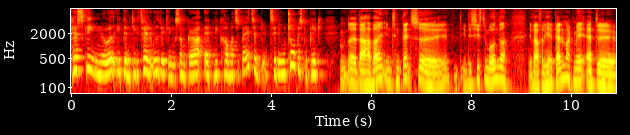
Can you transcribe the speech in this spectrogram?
kan ske noget i den digitale udvikling, som gør, at vi kommer tilbage til, til det utopiske blik. Øh, der har været en tendens øh, i de sidste måneder, i hvert fald her i Danmark, med at øh,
